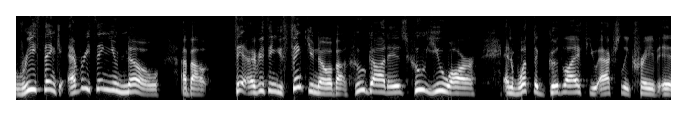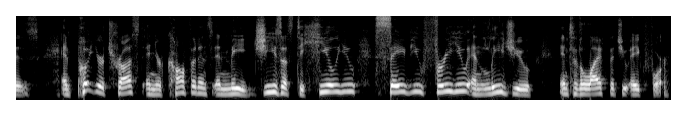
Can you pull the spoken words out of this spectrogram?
rethink everything you know about th- everything you think you know about who God is, who you are, and what the good life you actually crave is, and put your trust and your confidence in me, Jesus, to heal you, save you, free you, and lead you into the life that you ache for.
